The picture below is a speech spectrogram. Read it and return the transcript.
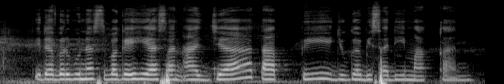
tidak berguna sebagai hiasan aja tapi juga bisa dimakan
